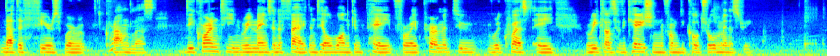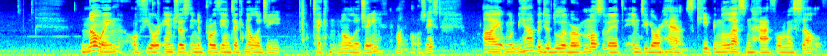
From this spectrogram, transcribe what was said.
that the fears were groundless, the quarantine remains in effect until one can pay for a permit to request a reclassification from the Cultural Ministry. Knowing of your interest in the Prothean technology, technology, my apologies, I would be happy to deliver most of it into your hands, keeping less than half for myself.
